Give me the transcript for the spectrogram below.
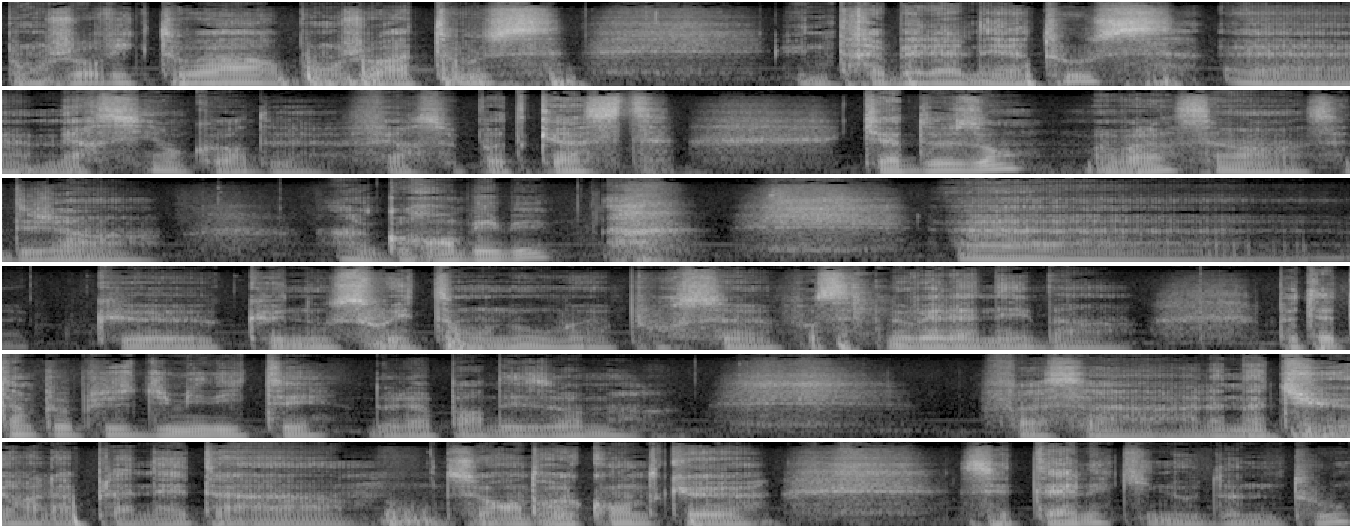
Bonjour Victoire, bonjour à tous. Une très belle année à tous. Euh, merci encore de faire ce podcast qui a deux ans. Ben voilà, c'est déjà un, grand bébé euh, que, que nous souhaitons nous pour ce pour cette nouvelle année. Ben peut-être un peu plus d'humilité de la part des hommes face à la nature, à la planète, à se rendre compte que c'est elle qui nous donne tout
